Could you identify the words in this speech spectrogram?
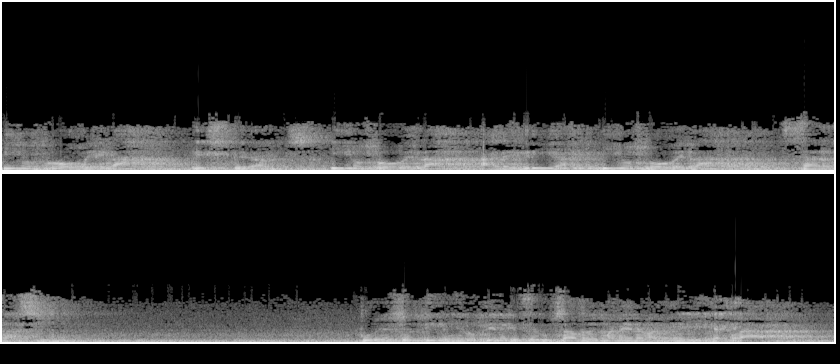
y nos robe la esperanza, y nos robe la alegría, y nos robe la salvación. Por eso el dinero tiene que ser usado de manera evangélica, claro.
